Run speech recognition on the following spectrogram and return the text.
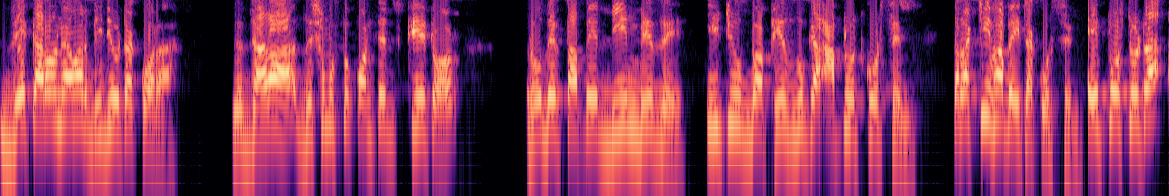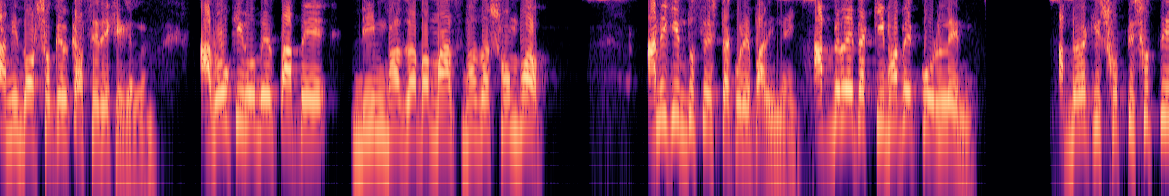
যে কারণে আমার ভিডিওটা করা, যে যারা যে সমস্ত কন্টেন্ট ক্রিয়েটর রোদের তাপে ডিম ভেজে ইউটিউব বা ফেসবুকে আপলোড করছেন, তারা কীভাবে এটা করছেন? এই প্রশ্নটা আমি দর্শকের কাছে রেখে গেলাম। আদৌ কি রোদের তাপে ডিম ভাজা বা মাছ ভাজা সম্ভব? আমি কিন্তু চেষ্টা করে পারি নাই। আপনারা এটা কীভাবে করলেন? আপনারা কি সত্যি সত্যি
